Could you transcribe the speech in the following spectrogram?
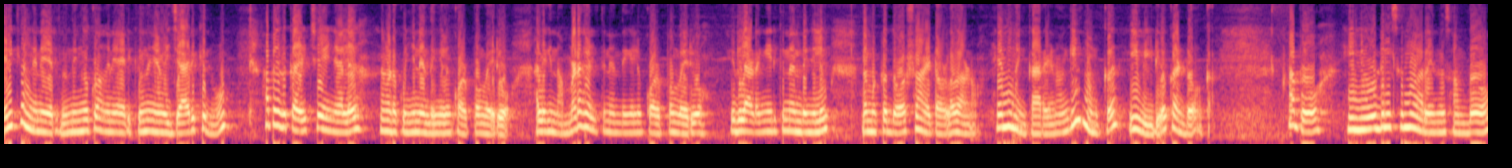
എനിക്കും അങ്ങനെയായിരുന്നു. നിങ്ങൾക്കും അങ്ങനെയായിരിക്കും എന്ന് ഞാൻ വിചാരിക്കുന്നു. അപ്പോൾ ഇത് കഴിച്ചു കഴിഞ്ഞാൽ നമ്മുടെ കുഞ്ഞിന് എന്തെങ്കിലും കുഴപ്പം വരുമോ? അല്ലെങ്കിൽ നമ്മുടെ ഹെൽത്തിന് എന്തെങ്കിലും കുഴപ്പം വരുമോ? ഇതിലടങ്ങിയിരിക്കുന്ന എന്തെങ്കിലും നമുക്ക് ദോഷമായിട്ടുള്ളതാണോ എന്ന് നിങ്ങൾക്ക് അറിയണമെങ്കിൽ നമുക്ക് ഈ വീഡിയോ കണ്ടു നോക്കാം. അപ്പോൾ ഈ നൂഡിൽസ് എന്ന് പറയുന്ന സംഭവം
